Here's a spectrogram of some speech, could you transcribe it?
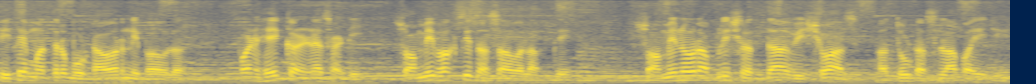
तिथे मात्र बोटावर निभावलं. पण हे करण्यासाठी स्वामी भक्तीत असावं लागते. स्वामींवर आपली श्रद्धा विश्वास अतूट असला पाहिजे.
